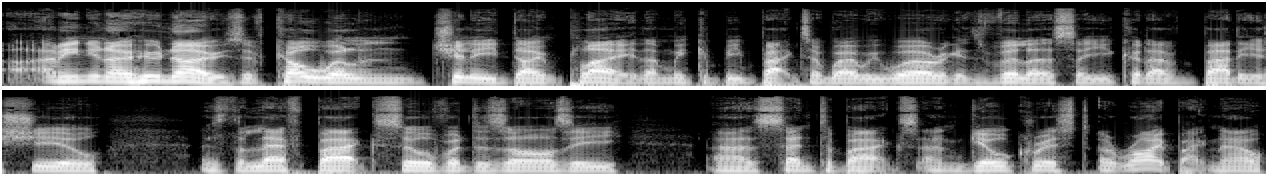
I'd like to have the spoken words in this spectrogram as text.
I mean, you know, who knows? If Colwill and Chile don't play, then we could be back to where we were against Villa. So you could have Badiashile as the left back, Silva Disasi as centre backs, and Gilchrist at right back. Now,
